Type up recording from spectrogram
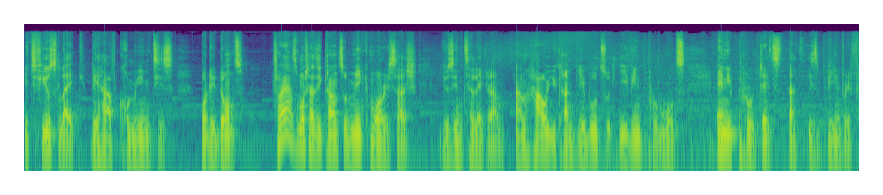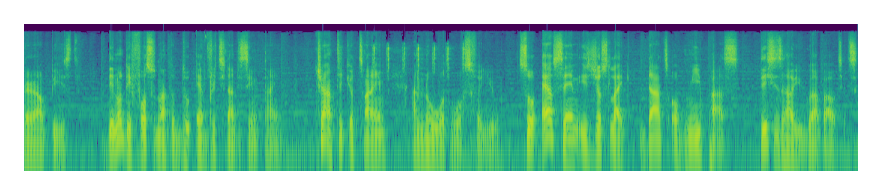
it feels like they have communities, but they don't. Try as much as you can to make more research using Telegram and how you can be able to even promote any project that is being referral based. They know they force not to do everything at the same time. Try and take your time and know what works for you. So Efsane is just like that of MePass. This is how you go about it.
